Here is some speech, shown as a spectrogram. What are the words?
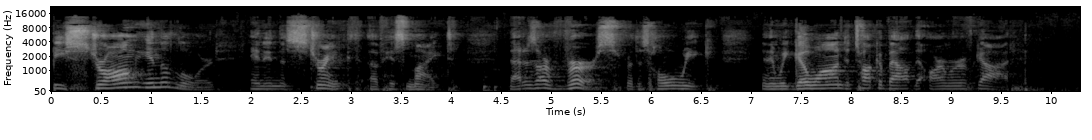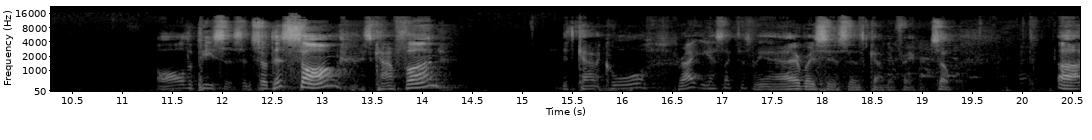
Be strong in the Lord and in the strength of His might. That is our verse for this whole week, and then we go on to talk about the armor of God, all the pieces. And so this song is kind of fun. It's kind of cool, right? You guys like this one? Yeah, everybody says, it's kind of their favorite. So, uh,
